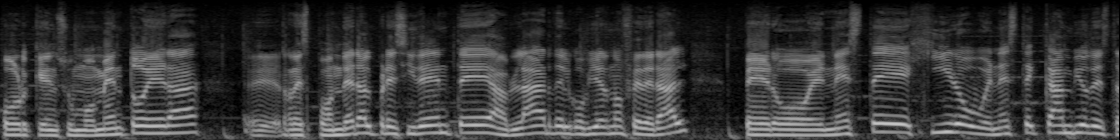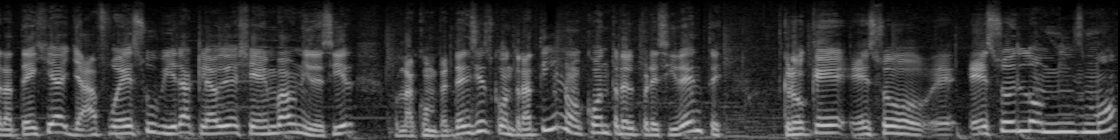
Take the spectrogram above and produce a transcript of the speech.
porque en su momento era eh, responder al presidente, hablar del gobierno federal, pero en este giro o en este cambio de estrategia ya fue subir a Claudia Sheinbaum y decir, pues la competencia es contra ti, no contra el presidente. Creo que eso, eh, eso es lo mismo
